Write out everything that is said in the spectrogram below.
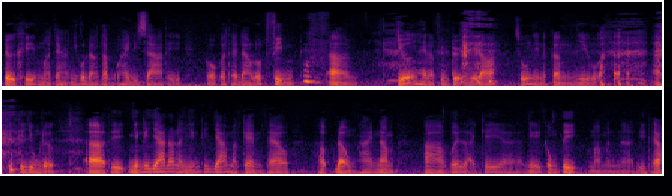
Trừ khi mà chẳng hạn như cô đăng tâm cô hay đi xa thì cô có thể download phim à, trưởng hay là phim truyện gì đó xuống thì nó cần nhiều à, cái cái dung lượng à, thì những cái giá đó là những cái giá mà kèm theo hợp đồng 2 năm à, với lại cái à, những cái công ty mà mình à, đi theo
